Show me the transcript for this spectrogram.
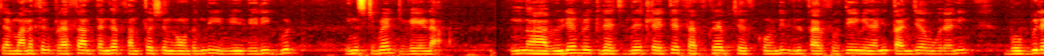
చాలా మనసుకు ప్రశాంతంగా సంతోషంగా ఉంటుంది. ఇవి వెరీ గుడ్ ఇన్స్ట్రుమెంట్ వీణ. నా వీడియో మీకు నచ్చినట్లయితే సబ్స్క్రైబ్ చేసుకోండి. ఇది సరస్వతి వీణని తంజావూరు అని బొబ్బిల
